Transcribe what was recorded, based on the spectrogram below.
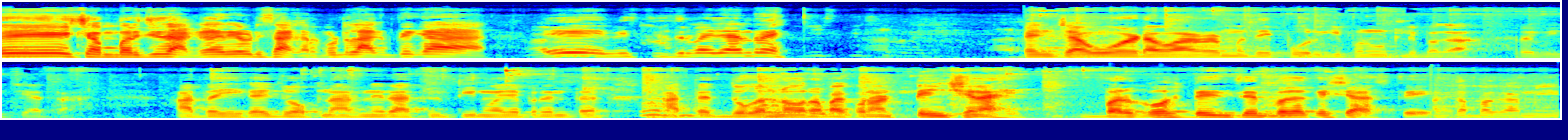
ए शंभरची साखर एवढी साखर कुठे लागते का? ए वीस तीस रुपयाची आण रे. त्यांच्या ओरडावाडमध्ये पोरगी पण उठली बघा रवीची आता. आता ही काही झोपणार नाही रात्री तीन वाजेपर्यंत. आता दोघांना नवरा बायकोना टेन्शन आहे. बरगोस टेन्शन बघा कशी असते. आता बघा मी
